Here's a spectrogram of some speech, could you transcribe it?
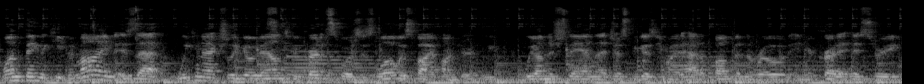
one thing to keep in mind is that we can actually go down to credit scores as low as 500. We, we understand that just because you might have had a bump in the road in your credit history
